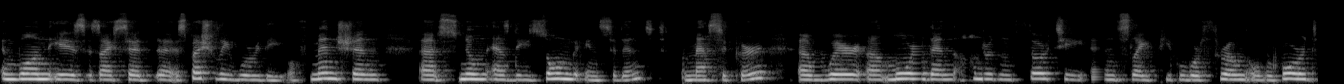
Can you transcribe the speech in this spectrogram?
and one is, as I said, uh, especially worthy of mention, uh, it's known as the Zong incident, massacre, uh, where uh, more than 130 enslaved people were thrown overboard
